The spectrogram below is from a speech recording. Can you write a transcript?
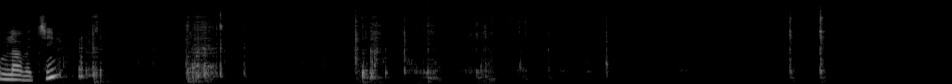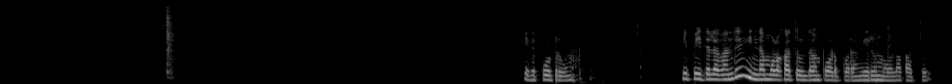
ஃபுல்லாக வச்சு இதை போட்டுருவோம். இப்போ இதில் வந்து இந்த மிளகாத்தூள் தான் போட போகிறேன் வெறும் மிளகாத்தூள்.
